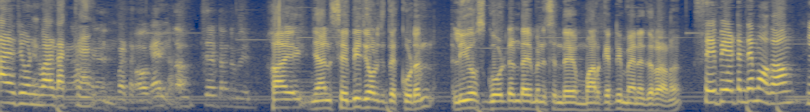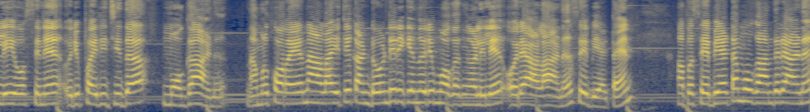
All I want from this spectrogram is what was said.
അരുൺ വടക്കൻ. ഹായ് ഞാൻ Seby George Thekkudan Leo's golden ഡയമണ്ട്സിന്റെ മാർക്കറ്റിംഗ് മാനേജറാണ്. സെബിയേട്ടന്റെ മുഖം ലിയോസിന് ഒരു പരിചിത മുഖമാണ് നമ്മൾ കുറെ നാളായിട്ട് കണ്ടുകൊണ്ടിരിക്കുന്ന ഒരു മുഖങ്ങളിൽ ഒരാളാണ് സെബിയേട്ടൻ അപ്പൊ സെബിയേട്ടൻ മുഖാന്തരാണ്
